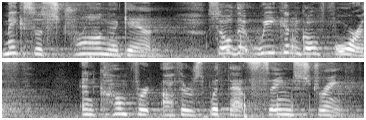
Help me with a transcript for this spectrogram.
makes us strong again, so that we can go forth and comfort others with that same strength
